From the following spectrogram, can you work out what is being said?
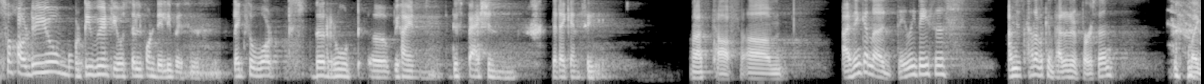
so how do you motivate yourself on daily basis like so what's the root uh, behind this passion that i can see well, that's tough um, i think on a daily basis i'm just kind of a competitive person like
